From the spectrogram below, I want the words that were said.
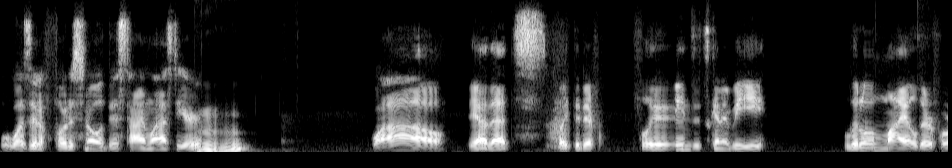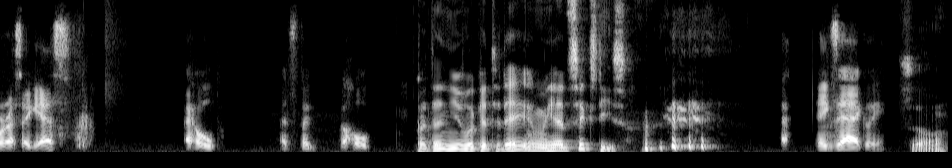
Was it a foot of snow this time last year? Mm-hmm. Wow. Yeah, that's quite the difference. Hopefully, it means it's going to be a little milder for us, I guess. I hope. That's the, the hope. But then you look at today and we had 60s. exactly. So,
